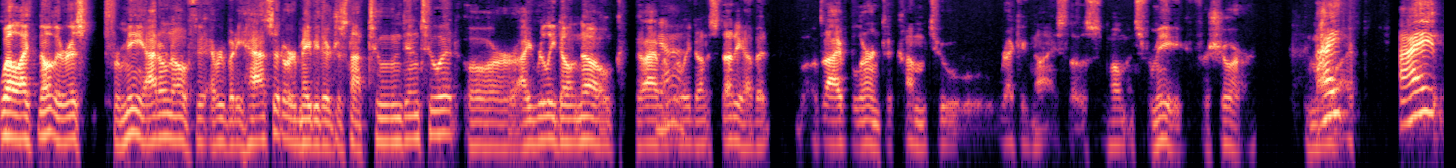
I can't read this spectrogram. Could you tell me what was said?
Well, I know there is for me. I don't know if everybody has it, or maybe they're just not tuned into it, or I really don't know. I haven't yeah. really done a study of it, but I've learned to come to recognize those moments for me, for sure. I life. I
